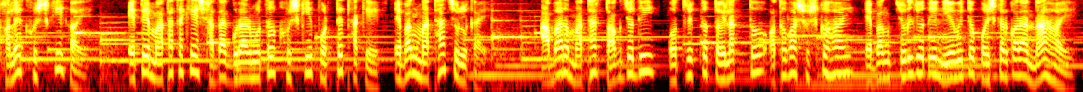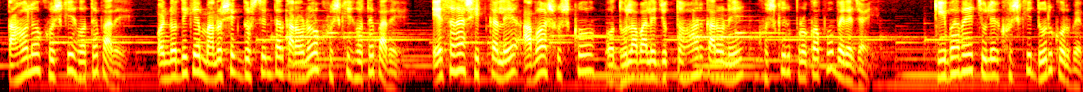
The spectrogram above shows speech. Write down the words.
ফলে খুশকি হয়। এতে মাথা থেকে সাদা গুঁড়ার মতো খুশকি পড়তে থাকে এবং মাথা চুলকায়। আবার মাথার ত্বক যদি অতিরিক্ত তৈলাক্ত অথবা শুষ্ক হয় এবং চুল যদি নিয়মিত পরিষ্কার করা না হয়, তাহলেও খুশকি হতে পারে। অন্যদিকে মানসিক দুশ্চিন্তার কারণেও খুশকি হতে পারে। এছাড়া শীতকালে আবহাওয়া শুষ্ক ও ধুলাবালি যুক্ত হওয়ার কারণে খুশকির প্রকোপও বেড়ে যায়। কীভাবে চুলের খুশকি দূর করবেন?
